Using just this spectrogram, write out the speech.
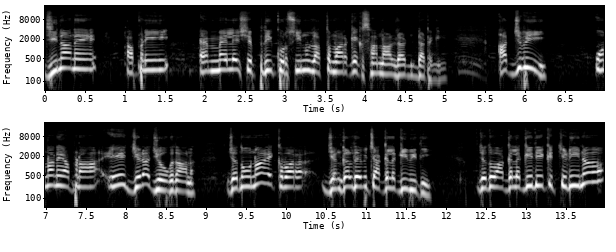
ਜਿਨ੍ਹਾਂ ਨੇ ਆਪਣੀ ਐਮਐਲਏਸ਼ਿਪ ਦੀ ਕੁਰਸੀ ਨੂੰ ਲੱਤ ਮਾਰ ਕੇ ਕਿਸਾਨਾਂ ਨਾਲ ਡਟ- ਡਟ ਗਏ। ਅੱਜ ਵੀ ਉਹਨਾਂ ਨੇ ਆਪਣਾ ਇਹ ਜਿਹੜਾ ਯੋਗਦਾਨ, ਜਦੋਂ ਨਾ ਇੱਕ ਵਾਰ ਜੰਗਲ ਦੇ ਵਿੱਚ ਅੱਗ ਲੱਗੀ ਵੀ ਤੀ ਜਦੋਂ ਅੱਗ ਲੱਗੀ ਦੀ ਇੱਕ ਚਿੜੀ ਨਾ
